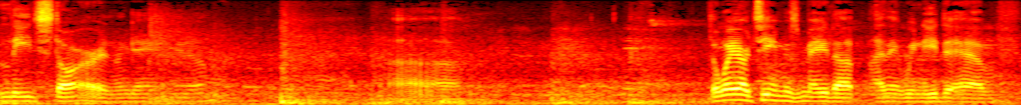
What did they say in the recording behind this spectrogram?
lead star in the game. You know, uh, the way our team is made up, I think we need to have.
